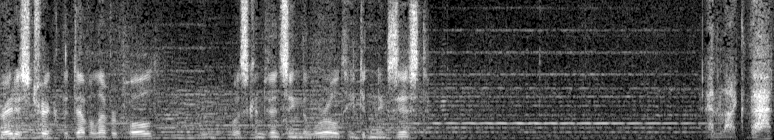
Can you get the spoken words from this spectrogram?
Greatest trick the devil ever pulled was convincing the world he didn't exist. And like that,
